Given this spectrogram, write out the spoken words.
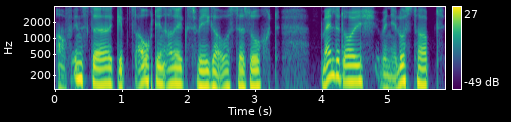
auf Insta gibt es auch den Alex Weger aus der Sucht. Meldet euch, wenn ihr Lust habt.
